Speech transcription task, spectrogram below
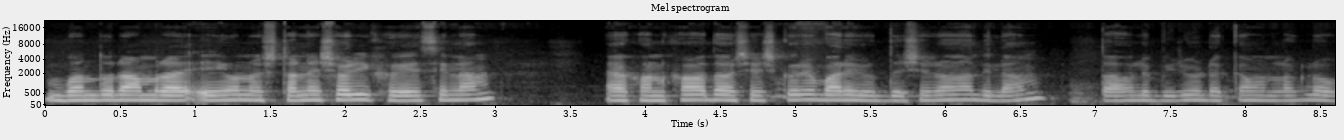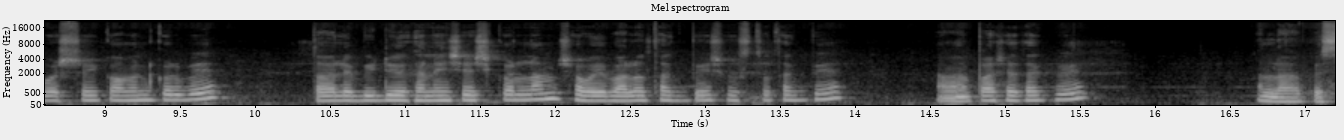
বন্ধুরা আমরা এই অনুষ্ঠানে শরিক হয়েছিলাম। এখন খাওয়া দাওয়া শেষ করে বাড়ির উদ্দেশ্যে রওনা দিলাম। তাহলে ভিডিওটা কেমন লাগল অবশ্যই কমেন্ট করবে। তাহলে ভিডিও এখানেই শেষ করলাম। সবাই ভালো থাকবে, সুস্থ থাকবে, আমার পাশে থাকবে। আল্লাহ হাফেজ।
